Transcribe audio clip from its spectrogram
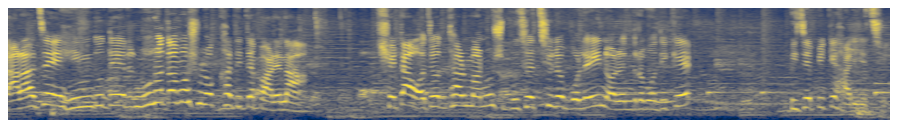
তারা যে হিন্দুদের ন্যূনতম সুরক্ষা দিতে পারে না, সেটা অযোধ্যার মানুষ বুঝেছিল বলেই নরেন্দ্র মোদীকে বিজেপিকে হারিয়েছিল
